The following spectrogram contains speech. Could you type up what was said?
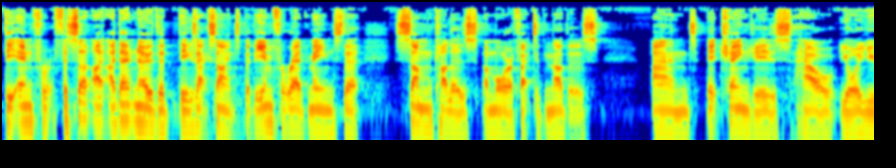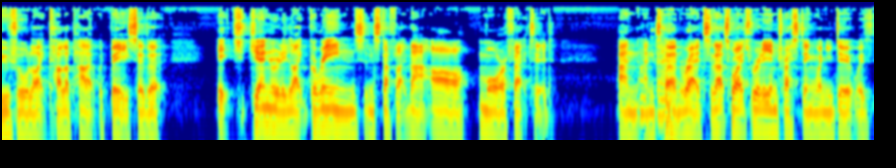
the infra for so I, I don't know the the exact science but the infrared means that some colors are more affected than others and it changes how your usual like color palette would be so that it's generally like greens and stuff like that are more affected and and turn red. So that's why it's really interesting when you do it with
